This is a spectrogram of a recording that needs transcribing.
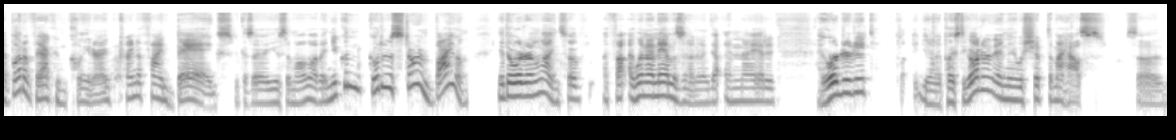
I bought a vacuum cleaner. I'm trying to find bags because I use them all up, and you couldn't go to the store and buy them. You had to order online. So I I went on Amazon and I got and I it. I ordered it. You know, I placed the order and it was shipped to my house. So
